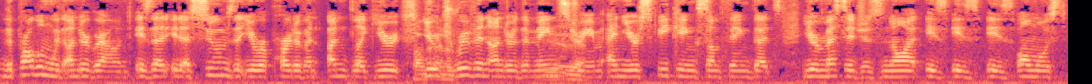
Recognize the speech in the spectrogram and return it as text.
the problem with underground is that it assumes that you're a part of an un, like you're Some you're kind of- driven under the mainstream and you're speaking something that's your message is not is is is almost.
